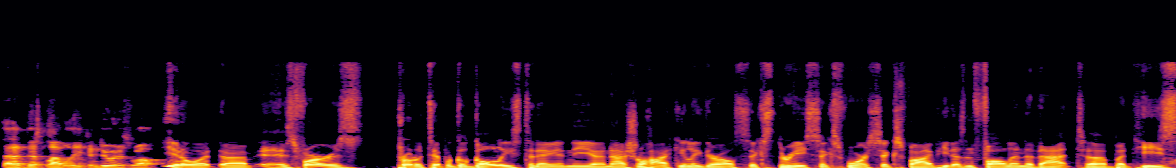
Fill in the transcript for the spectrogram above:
that at this level he can do it as well. You know what? Um, as far as prototypical goalies today in the uh, National Hockey League. They're all six three, six four, six five. He doesn't fall into that, uh, but he's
